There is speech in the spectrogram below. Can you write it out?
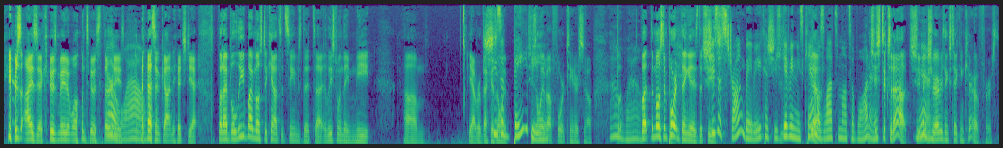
here's Isaac, who's made it well into his 30s. Oh wow. and hasn't gotten hitched yet. But I believe by most accounts, it seems that uh, at least when they meet, um, yeah, Rebecca's she's only a baby. she's only about 14 or so. Oh but- wow. But the most important thing is that she's, she's, a strong baby because she's, she's- giving these camels yeah. lots and lots of water. and she sticks it out. She makes sure everything's taken care of first.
